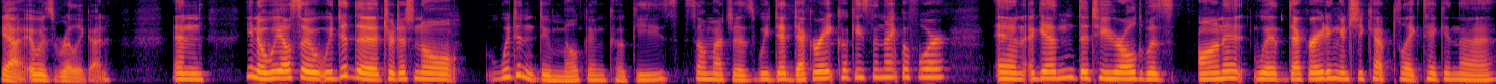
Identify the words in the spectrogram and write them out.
Yeah, it was really good. And you know, we also we did the traditional we didn't do milk and cookies so much as we did decorate cookies the night before. And again, the 2-year-old was on it with decorating and she kept like taking the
